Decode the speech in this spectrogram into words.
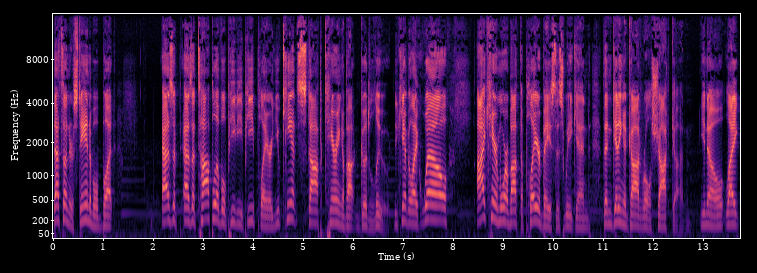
that's understandable, but as a as a top level PvP player, you can't stop caring about good loot. You can't be like, well, I care more about the player base this weekend than getting a god roll shotgun. You know, like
